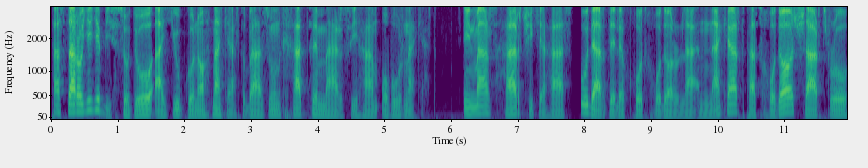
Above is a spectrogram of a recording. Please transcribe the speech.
پس در آیه 22 ایوب گناه نکرد و از اون خط مرزی هم عبور نکرد. این مرز هر چی که هست او در دل خود خدا رو لعن نکرد پس خدا شرط رو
